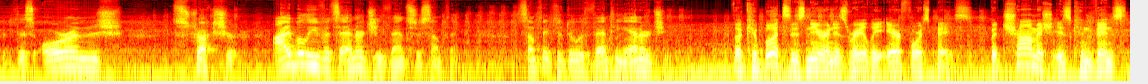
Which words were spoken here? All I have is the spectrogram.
But this orange structure, I believe it's energy vents or something. Something to do with venting energy. The kibbutz is near an Israeli Air Force base, but Chamish is convinced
